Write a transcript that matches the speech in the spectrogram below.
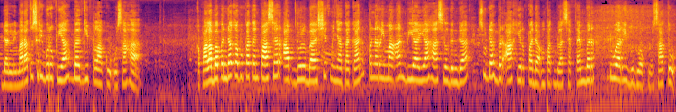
dan Rp500.000 bagi pelaku usaha. Kepala Bapenda Kabupaten Pasir Abdul Bashid menyatakan penerimaan biaya hasil denda sudah berakhir pada 14 September 2021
